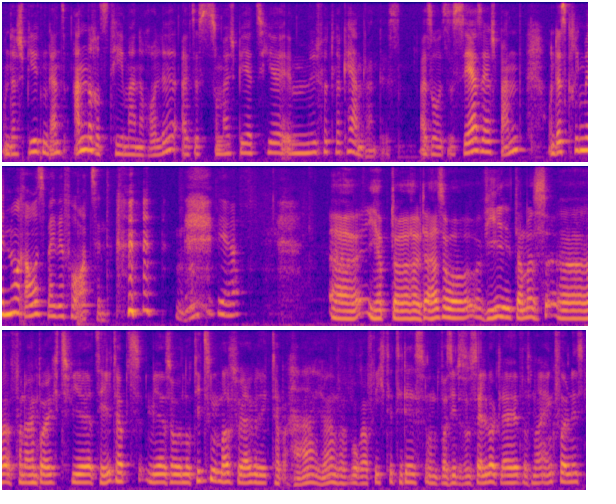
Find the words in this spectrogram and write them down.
und da spielt ein ganz anderes Thema eine Rolle, als es zum Beispiel jetzt hier im Mühlviertler Kernland ist. Also es ist sehr, sehr spannend und das kriegen wir nur raus, weil wir vor Ort sind. mhm. Ja. Äh, ich habe da halt auch so, wie damals äh, von eurem Projekt, wie ihr erzählt habt, mir so Notizen gemacht, wo ich überlegt habe, aha, ja, worauf richtet sich das und was ich da so selber gleich, was mir eingefallen ist,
